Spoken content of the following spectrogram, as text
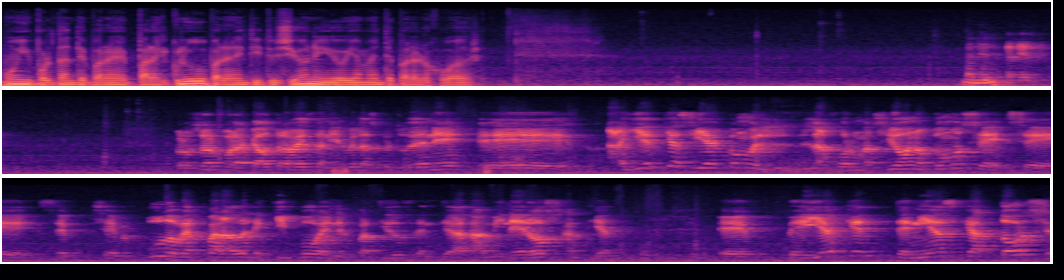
muy importante para, para el club, para la institución y obviamente para los jugadores. Daniel. Daniel. Profesor, por acá otra vez Daniel Velasco Tudene. Eh, ayer que hacía como la formación o cómo se, se, se, pudo haber parado el equipo en el partido frente a, Mineros, Santiago, eh, veía que tenías 14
